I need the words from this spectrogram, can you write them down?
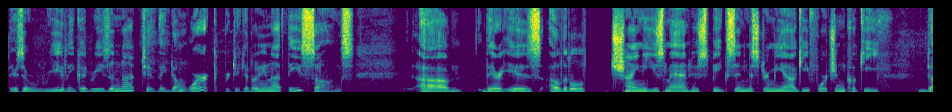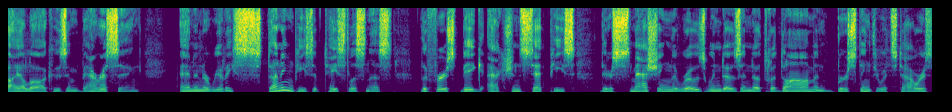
There's a really good reason not to. They don't work, particularly not these songs. Um, there is a little Chinese man who speaks in Mr. Miyagi fortune cookie dialogue who's embarrassing. And in a really stunning piece of tastelessness, the first big action set piece, they're smashing the rose windows in Notre Dame and bursting through its towers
